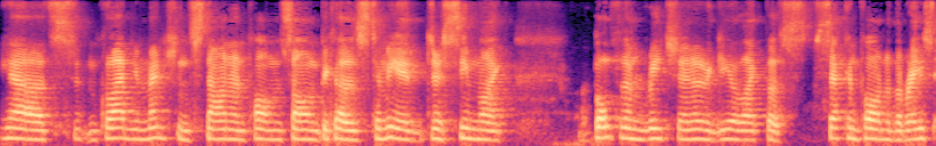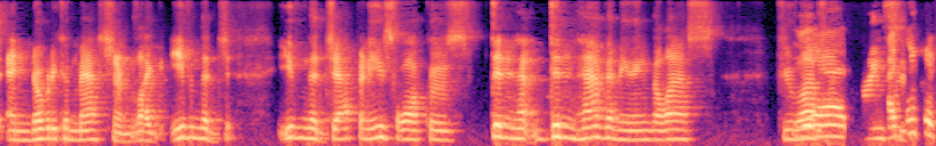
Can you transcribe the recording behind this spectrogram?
Yeah it's, i'm glad you mentioned Stano and Palmisano because to me it just seemed like both of them reached the end gear like the second part of the race and nobody could match them. Like even the even the japanese walkers didn't have didn't have anything the last few laps yeah i think if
